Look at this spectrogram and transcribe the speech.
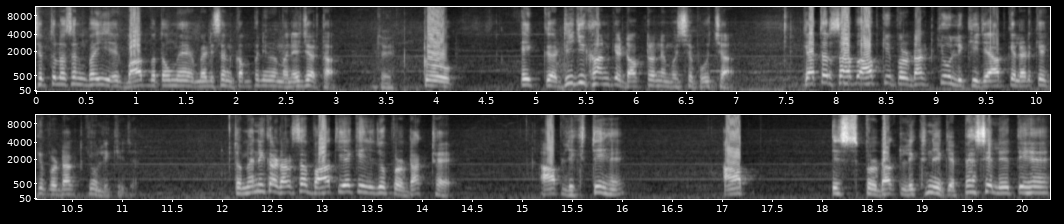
सिफ्तुल हसन भाई एक बात बताऊँ मैं मेडिसिन कंपनी में मैनेजर था। जी। तो एक डीजी खान के डॉक्टर ने मुझसे पूछा कहतर साहब आपकी प्रोडक्ट क्यों लिखी जाए? आपके लड़के की प्रोडक्ट क्यों लिखी जाए? तो मैंने कहा डॉक्टर साहब बात यह कि ये जो प्रोडक्ट है आप लिखते हैं आप इस प्रोडक्ट लिखने के पैसे लेते हैं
